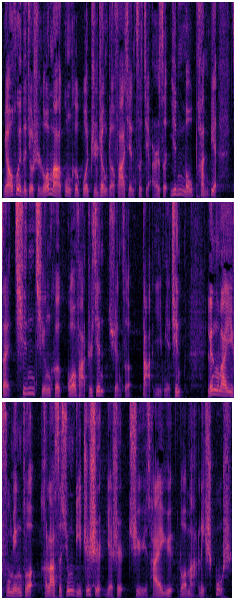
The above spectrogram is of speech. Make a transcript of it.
描绘的就是罗马共和国执政者发现自己儿子阴谋叛变，在亲情和国法之间选择大义灭亲。另外一幅名作《赫拉斯兄弟之事》也是取材于罗马历史故事。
